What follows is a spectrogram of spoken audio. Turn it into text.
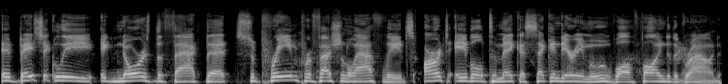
it basically ignores the fact that supreme professional athletes aren't able to make a secondary move while falling to the ground.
